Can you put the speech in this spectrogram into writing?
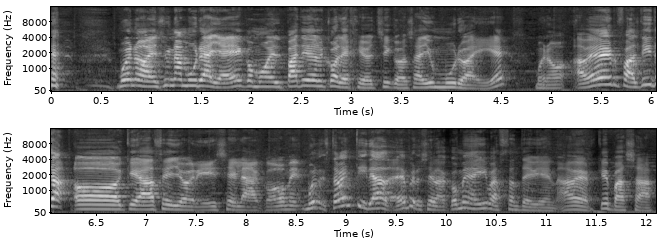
Bueno, es una muralla, ¿eh? Como el patio del colegio, chicos Hay un muro ahí, ¿eh? Bueno, a ver, faltita Oh, ¿qué hace Yori? Se la come Bueno, estaba en tirada, ¿eh? Pero se la come ahí bastante bien A ver, ¿qué pasa?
